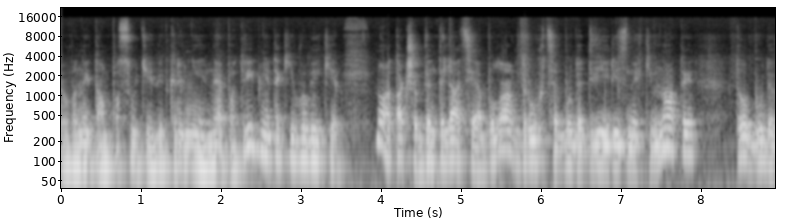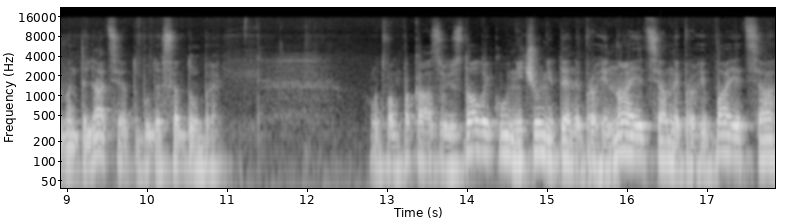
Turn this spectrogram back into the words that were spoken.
Вони там, по суті, відкривні не потрібні, такі великі. Ну, а так, щоб вентиляція була, вдруг це буде дві різних кімнати, то буде вентиляція, то буде все добре. От вам показую здалеку, нічого ніде не прогинається, не прогибається,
